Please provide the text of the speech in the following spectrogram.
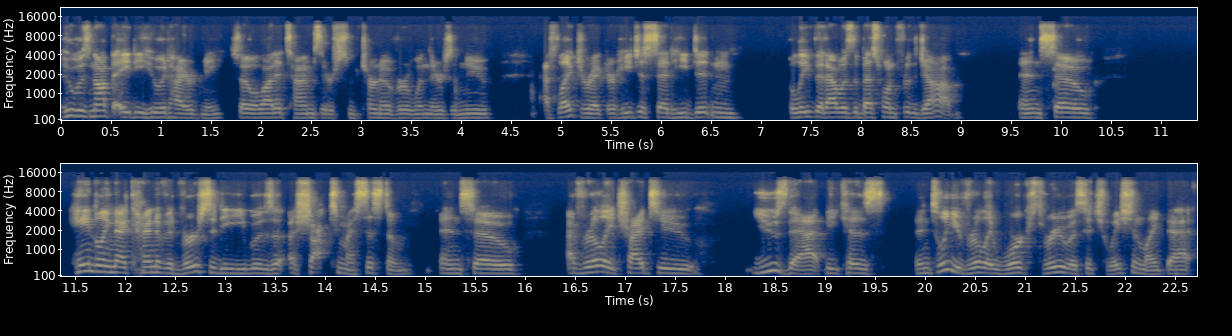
who was not the AD who had hired me. So a lot of times there's some turnover when there's a new athletic director, he just said he didn't believe that I was the best one for the job. And so handling that kind of adversity was a shock to my system. And so I've really tried to use that because until you've really worked through a situation like that,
